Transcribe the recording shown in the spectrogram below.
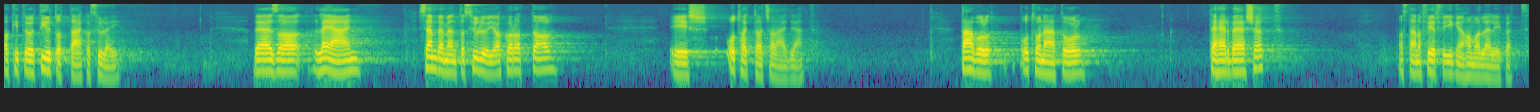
akitől tiltották a szülei. De ez a leány szembe ment a szülői akarattal, és hagyta a családját. Távol otthonától teherbe esett, aztán a férfi igen hamar lelépett.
